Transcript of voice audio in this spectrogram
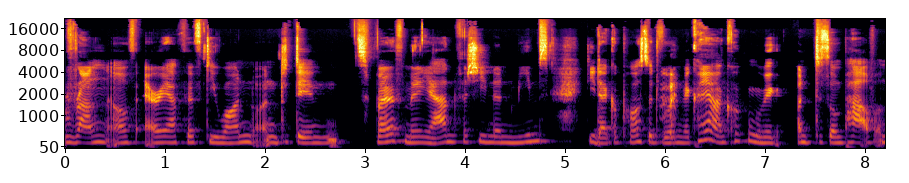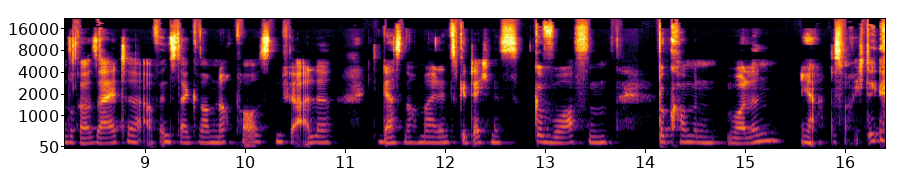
Run auf Area 51 und den 12 Milliarden verschiedenen Memes, die da gepostet wurden. Wir können ja mal gucken wir, und so ein paar auf unserer Seite auf Instagram noch posten für alle, die das nochmal ins Gedächtnis geworfen bekommen wollen. Ja, das war richtig.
